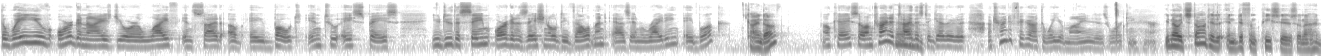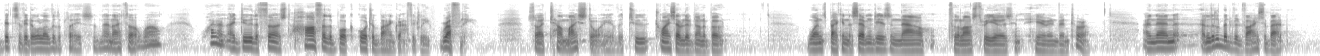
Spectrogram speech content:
the way you've organized your life inside of a boat into a space, you do the same organizational development as in writing a book? Kind of. Okay, so I'm trying to tie this together to, I'm trying to figure out the way your mind is working here. You know, it started in different pieces, and I had bits of it all over the place. And then I thought, well, why don't I do the first half of the book autobiographically, roughly? So I tell my story of the two, twice I've lived on a boat. Once back in the 70s, and now for the last three years in, here in Ventura. And then a little bit of advice about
